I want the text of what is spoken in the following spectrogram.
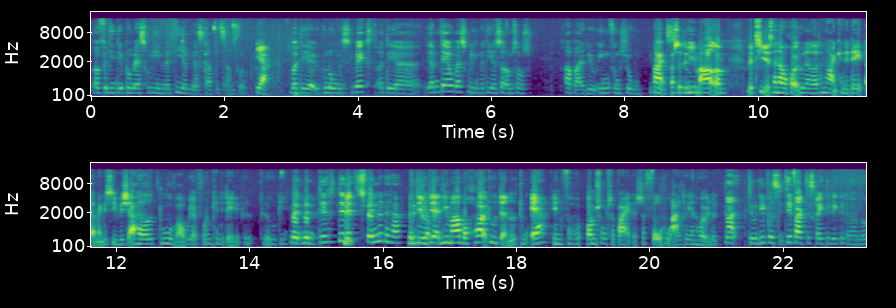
Og fordi det er på maskuline værdier, vi har skabt et samfund. Ja. Hvor det er økonomisk vækst, og det er, jamen det er jo maskuline værdier, så omsorgsarbejde er jo ingen funktion. I Nej, og så er det lige meget om, Mathias han er jo højt uddannet, også, han har en kandidat, og man kan sige, hvis jeg havde, du var jo ved at få en kandidat i pæ- pædagogik. Men, men det, det er Men- lidt spændende det her. Men det er jo jeg- der lige meget, hvor højt uddannet du er inden for omsorgsarbejde, så får du aldrig en høj løn. Nej, det er jo lige præcis. Det er faktisk rigtig vigtigt at have med.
